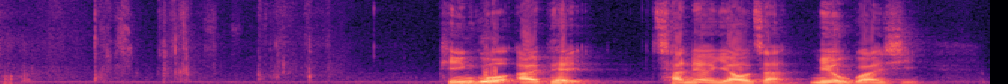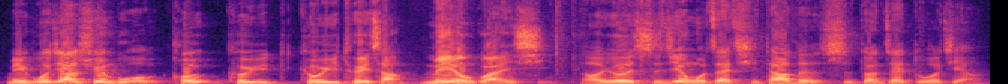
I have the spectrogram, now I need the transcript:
好苹果 iPad 产量腰斩没有关系，美国将宣布 Q Q Q E 退场没有关系啊。有时间我在其他的时段再多讲。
